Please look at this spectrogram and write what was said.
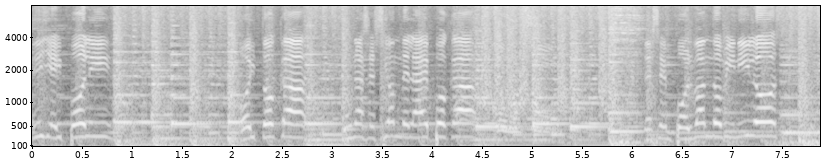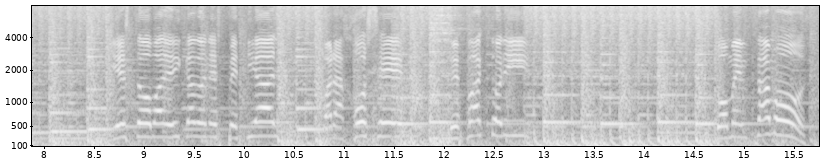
DJ Poli. Hoy toca una sesión de la época, desempolvando vinilos. Y esto va dedicado en especial para José de Factory. ¡Comenzamos!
